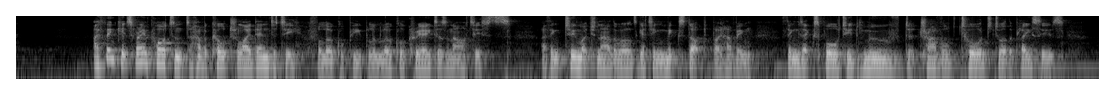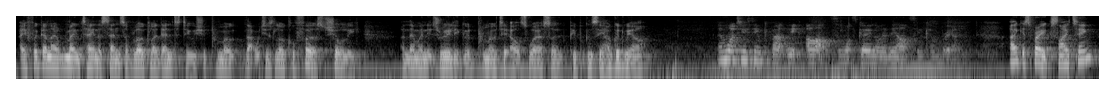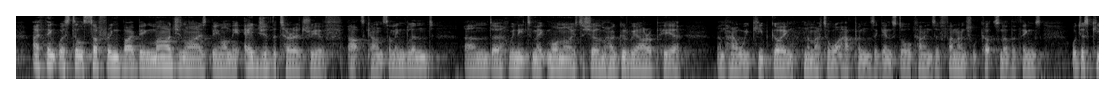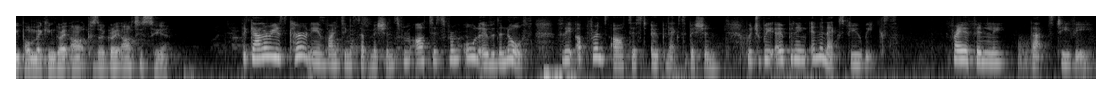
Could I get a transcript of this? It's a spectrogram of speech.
I think it's very important to have a cultural identity for local people and local creators and artists. I think too much now the world's getting mixed up by having things exported, moved, travelled, toured to other places. If we're going to maintain a sense of local identity, we should promote that which is local first, surely. And then when it's really good, promote it elsewhere so people can see how good we are. And what do you think about the arts and what's going on in the arts in Cumbria? I think it's very exciting. I think we're still suffering by being marginalised, being on the edge of the territory of Arts Council England, and uh, we need to make more noise to show them how good we are up here and how we keep going no matter what happens against all kinds of financial cuts and other things. We'll just keep on making great art because there are great artists here. The gallery is currently inviting submissions from artists from all over the north for the Upfront Artist Open Exhibition, which will be opening in the next few weeks. Freya Finley, That's TV.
